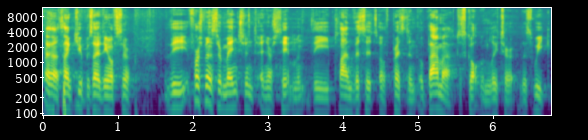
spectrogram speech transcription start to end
Uh, thank you, Presiding Officer. The First Minister mentioned in her statement the planned visit of President Obama to Scotland later this week.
